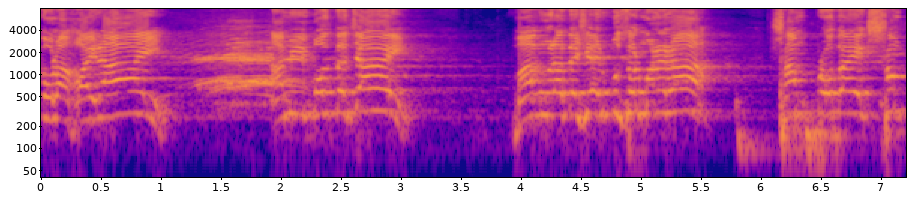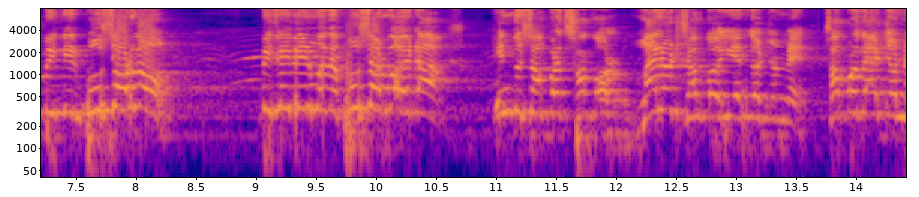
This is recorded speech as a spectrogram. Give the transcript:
তোলা হয় নাই। আমি বলতে চাই, বাংলাদেশের মুসলমানেরা সাম্প্রদায়িক সম্প্রীতির ভূস্বর্গ। পৃথিবীর মধ্যে ভূস্বর্গ এটা হিন্দু সম্প্রদায় সকল মাইনরিটি সম্প্রদায়ের জন্য সম্প্রদায়ের জন্য,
